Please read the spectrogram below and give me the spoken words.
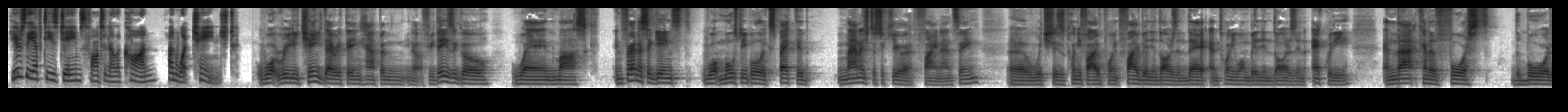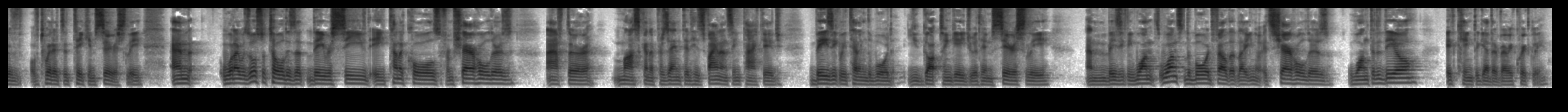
Here's the FT's James Fontanella Khan on what changed. What really changed everything happened, you know, a few days ago when Musk, in fairness against what most people expected, managed to secure financing, uh, which is $25.5 billion in debt and $21 billion in equity. And that kind of forced the board of, of Twitter to take him seriously. And what I was also told is that they received a ton of calls from shareholders after Musk kind of presented his financing package basically telling the board you got to engage with him seriously. And basically once once the board felt that like you know its shareholders wanted a deal it came together very quickly.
